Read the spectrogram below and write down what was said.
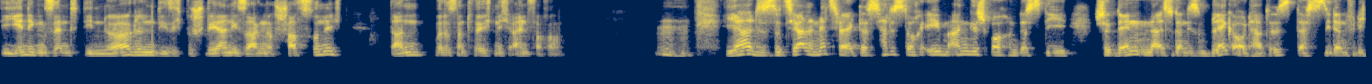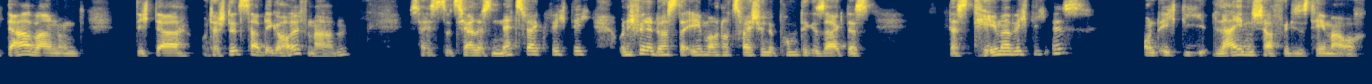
diejenigen sind, die nörgeln, die sich beschweren, die sagen, das schaffst du nicht, dann wird es natürlich nicht einfacher. Mhm. Ja, das soziale Netzwerk, das hattest du auch eben angesprochen, dass die Studenten, als du dann diesen Blackout hattest, dass sie dann für dich da waren und dich da unterstützt haben, dir geholfen haben. Das heißt, soziales Netzwerk wichtig. Und ich finde, du hast da eben auch noch zwei schöne Punkte gesagt, dass das Thema wichtig ist und ich die Leidenschaft für dieses Thema auch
